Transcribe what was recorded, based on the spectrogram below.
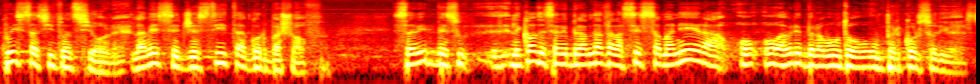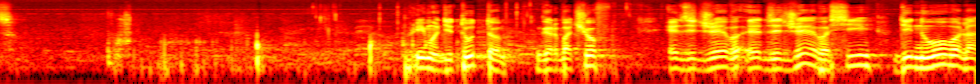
questa situazione l'avesse gestita Gorbaciov, le cose sarebbero andate alla stessa maniera o, o avrebbero avuto un percorso diverso? Prima di tutto Gorbaciov esigeva, esigeva sì di nuovo la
